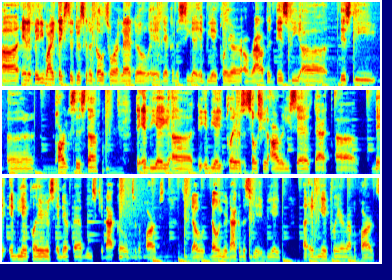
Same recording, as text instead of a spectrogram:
Uh, and if anybody thinks they're just gonna go to Orlando and they're gonna see an NBA player around the Disney uh, Disney uh, parks and stuff, the NBA uh, the NBA Players Association already said that uh, the NBA players and their families cannot go to the parks. No, no, you're not gonna see an NBA an NBA player around the parks.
